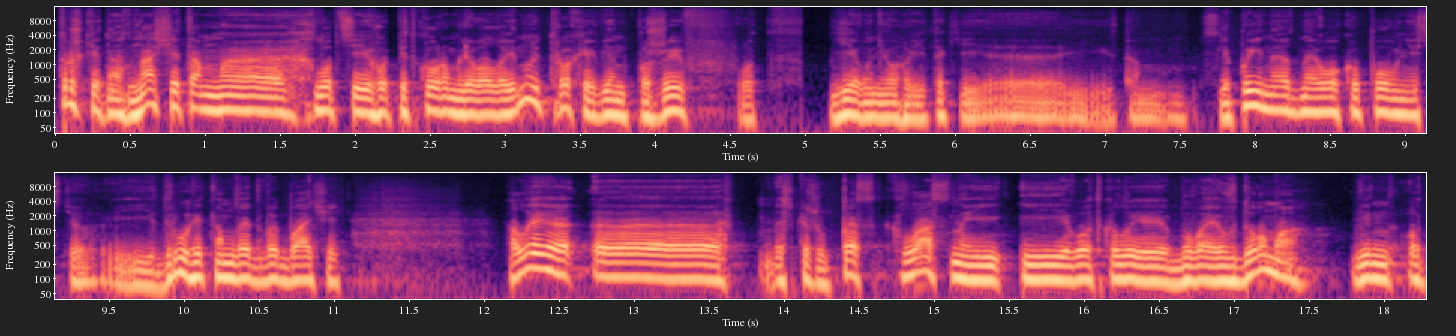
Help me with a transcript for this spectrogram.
Трошки наші там е, хлопці його підкормлювали, ну і трохи він пожив. От є у нього і такі, е, і там сліпий на одне око повністю, і другий там ледве бачить. Але е, я ж кажу, пес класний, і от коли буваю вдома, він, от,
